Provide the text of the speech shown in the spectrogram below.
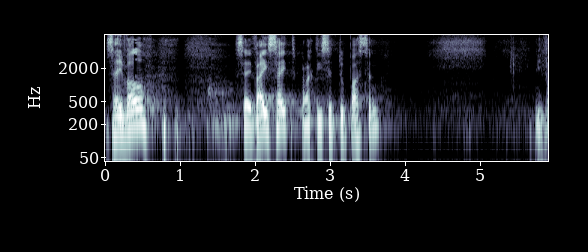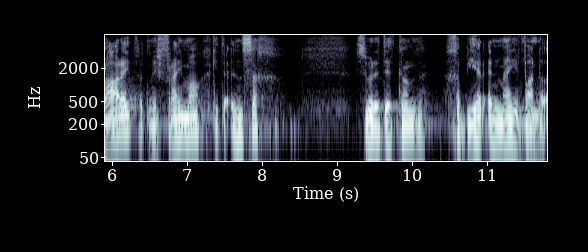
Sy wil sy wysheid, praktiese toepassing. Die waarheid wat my vrymaak, ek het 'n insig sodat dit kan gebeur in my wandel.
